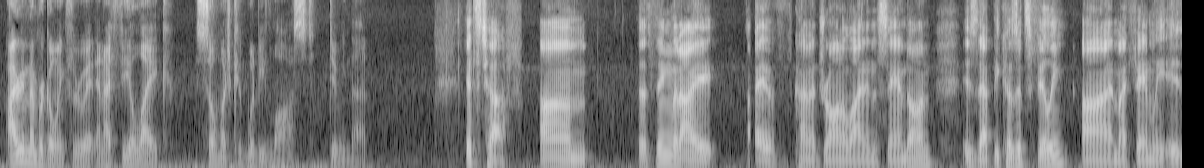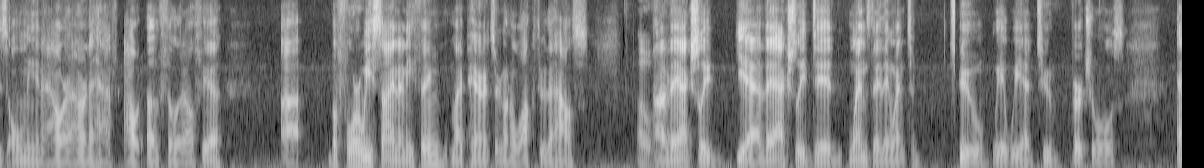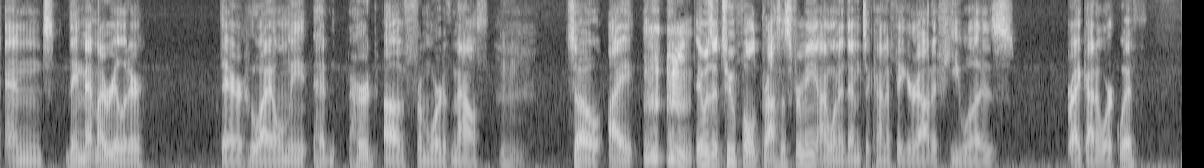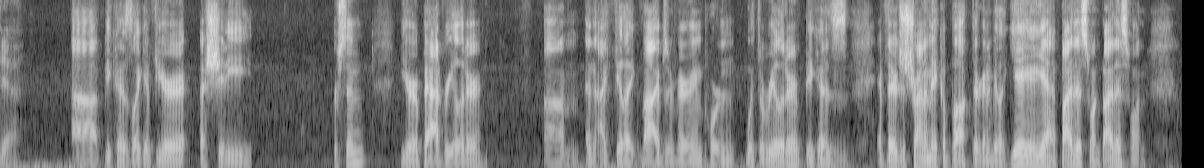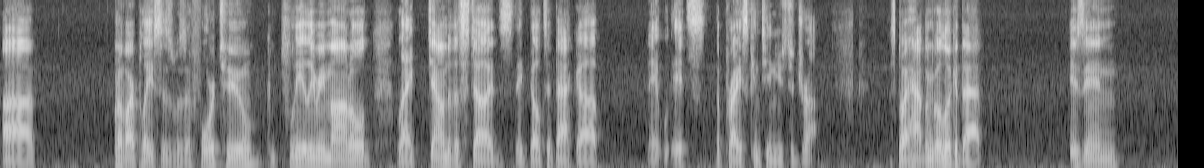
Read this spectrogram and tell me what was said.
I remember going through it and I feel like so much could, would be lost doing that. it's tough. Um, the thing that I I have kind of drawn a line in the sand on is that because it's Philly, uh, and my family is only an hour, hour and a half out of Philadelphia. Uh, before we sign anything, my parents are going to walk through the house. Oh, Uh, they actually, yeah, they actually did Wednesday. They went to two. We we had two virtuals, and they met my realtor there, who I only had heard of from word of mouth. Mhm. So I, it was a twofold process for me. I wanted them to kind of figure out if he was the right guy to work with, yeah, uh, because like if you're a shitty person, you're a bad realtor. Um, and I feel like vibes are very important with the realtor because if they're just trying to make a buck, they're going to be like, yeah, yeah, yeah, buy this one, buy this one. Uh, one of our places was a 4-2, completely remodeled, like down to the studs. They built it back up. It, it's the price continues to drop. So I had them go look at that. Is in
